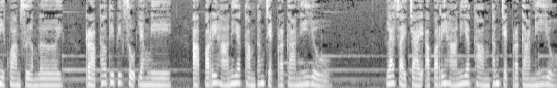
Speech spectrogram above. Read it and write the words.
มีความเสื่อมเลย ตราบเท่าที่ภิกษุยังมีอปริหานิยธรรมทั้งเจ็ดประการนี้อยู่ และใส่ใจอปริหานิยธรรมทั้งเจ็ดประการนี้อยู่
